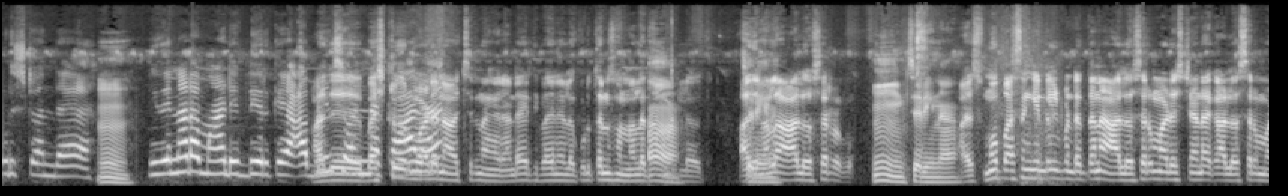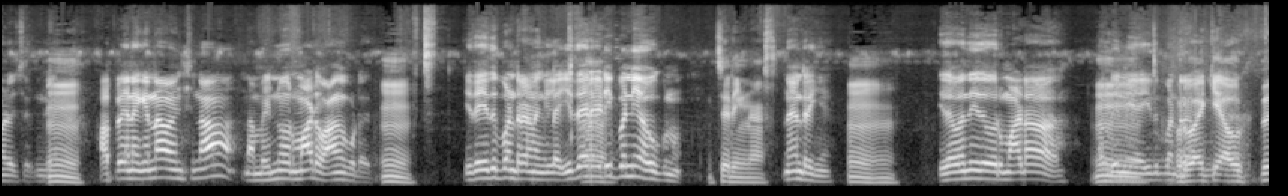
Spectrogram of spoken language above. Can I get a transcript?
பிடிச்சிட்டு வந்த? இது என்னடா மாடு இப்படி இருக்கு? அது அப்படின்னு மாடு நான் வச்சிருந்தாங்க ரெண்டாயிரத்தி பதினேழுல கொடுத்தேன்னு சொன்னால அது நல்லா ஆள் வசரம் இருக்கும். ம் சரிங்கண்ணா. அது சும்மா பசங்க கிண்டல் பண்ணுறது தானே ஆள் வசரம் மாடு வச்சுட்டா கால் வசரம் மாடு வச்சிருக்கீங்க ம். அப்போ எனக்கு என்ன வந்துச்சுன்னா நம்ம இன்னொரு மாடு வாங்கக்கூடாது. இதை இது பண்ணுறானுங்களே இதை ரெடி பண்ணி அவுக்கணும். சரிங்கண்ணா. நன்றிங்க. இதை வந்து இது ஒரு மாடா இது உருவாக்கி அவுத்து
